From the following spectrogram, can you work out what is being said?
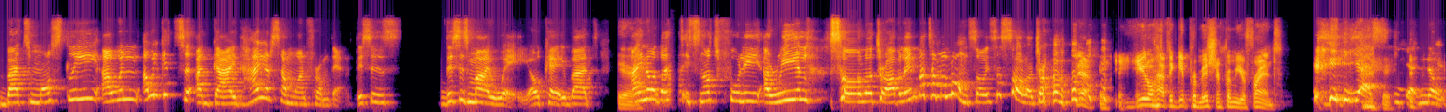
But mostly i will i will get a guide hire someone from there. This is this is my way okay? But yeah. i know that it's not fully a real solo traveling but i'm alone so it's a solo travel yeah. You don't have to get permission from your friends. Yes. Yeah no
